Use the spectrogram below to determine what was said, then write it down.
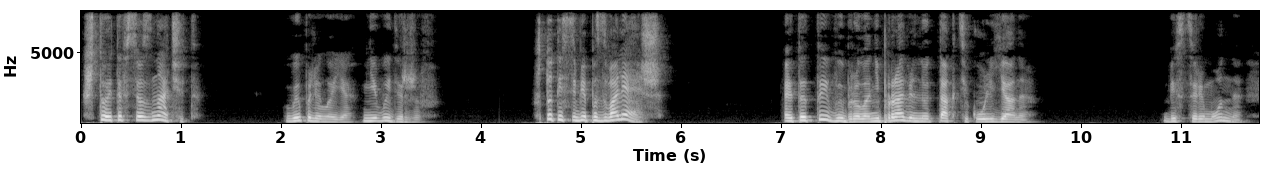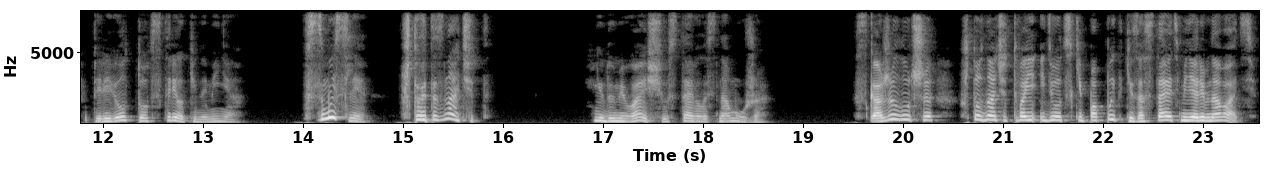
«Что это все значит?» Выпалила я, не выдержав. «Что ты себе позволяешь?» «Это ты выбрала неправильную тактику, Ульяна!» Бесцеремонно перевел тот стрелки на меня. «В смысле? Что это значит?» Недоумевающе уставилась на мужа. «Скажи лучше, что значит твои идиотские попытки заставить меня ревновать?»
